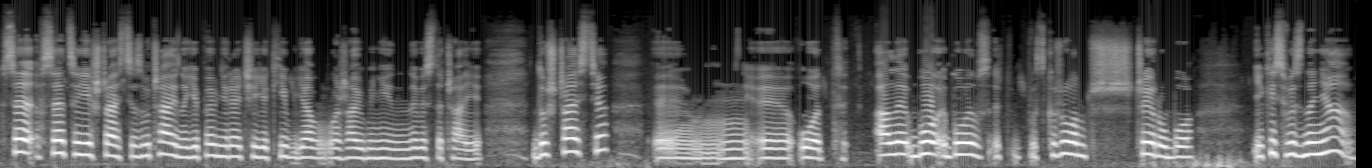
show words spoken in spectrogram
все, все це є щастя. Звичайно, є певні речі, які я вважаю, мені не вистачає до щастя. Ем, е, от. Але бо, бо скажу вам щиро, бо якесь визнання.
